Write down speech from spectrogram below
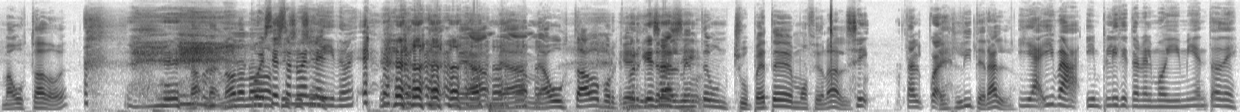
me ha gustado, ¿eh? No, no, no, pues eso no he leído, ¿eh? Me, ha, gustado porque, es literalmente un chupete emocional. Sí, tal cual. Es literal. Y ahí va implícito en el movimiento de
